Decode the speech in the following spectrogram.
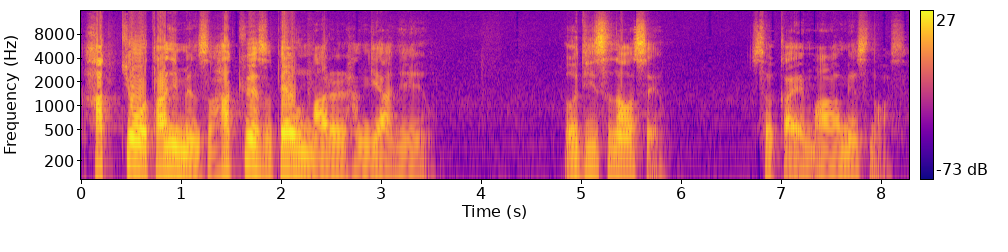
학교 다니면서 학교에서 배운 말을 한 게 아니에요. 어디서 나왔어요? 석가의 마음에서 나왔어요.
